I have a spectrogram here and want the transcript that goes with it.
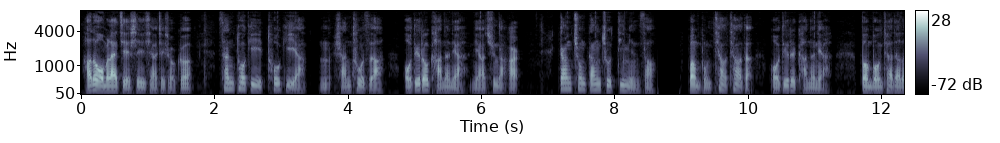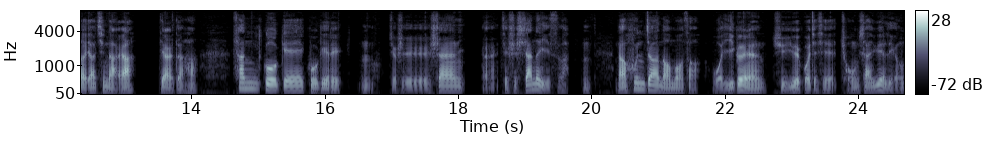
好的，我们来解释一下这首歌。산토끼토끼야， 嗯，山兔子啊， 어디로가느냐？你要去哪儿？깡총깡총뛰면서蹦蹦跳跳的，어디를가느냐？蹦蹦跳跳的要去哪儿啊？第二段哈，산고개고개 를， 嗯，就是山，呃，就是山的意思了，嗯。那혼자넘어 서， 我一个人去越过这些崇山越岭。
